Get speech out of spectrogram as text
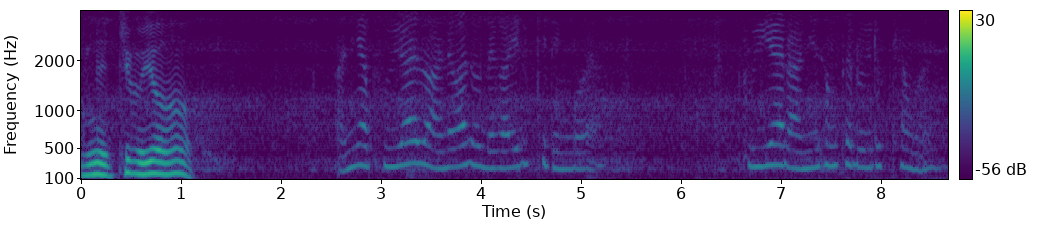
언니 집에요. 아니야, VR도 안 해가지고 내가 이렇게 된 거야. VR 아닌 상태로 이렇게 하면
